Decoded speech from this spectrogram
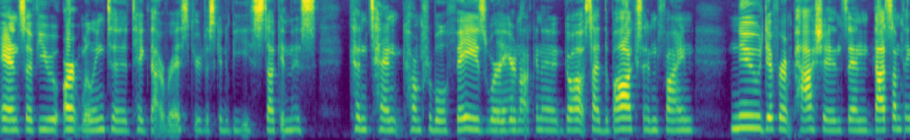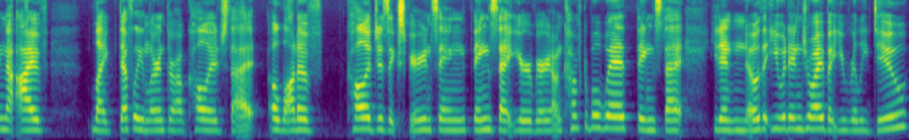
And so if you aren't willing to take that risk, you're just going to be stuck in this content, comfortable phase where yeah. you're not going to go outside the box and find new, different passions. And that's something that I've like definitely learned throughout college that a lot of college is experiencing things that you're very uncomfortable with, things that you didn't know that you would enjoy, but you really do.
